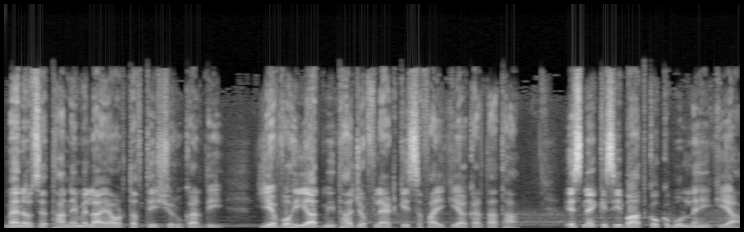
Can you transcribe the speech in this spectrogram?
میں نے اسے تھانے میں لایا اور تفتیش شروع کر دی۔ یہ وہی آدمی تھا جو فلیٹ کی صفائی کیا کرتا تھا۔ اس نے کسی بات کو قبول نہیں کیا۔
